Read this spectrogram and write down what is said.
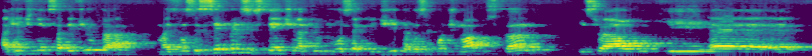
A gente tem que saber filtrar. Mas você ser persistente naquilo que você acredita, você continuar buscando, isso é algo que é,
